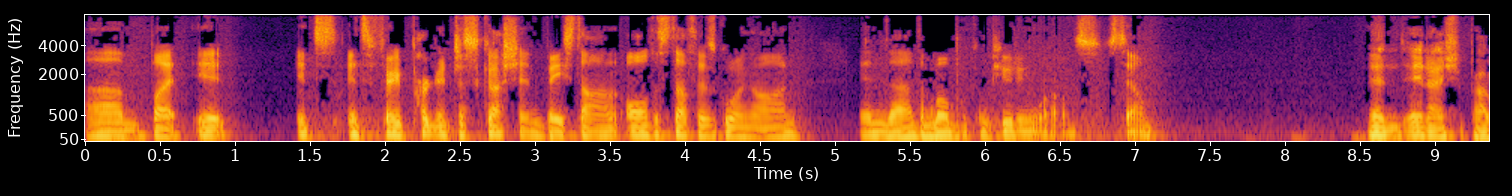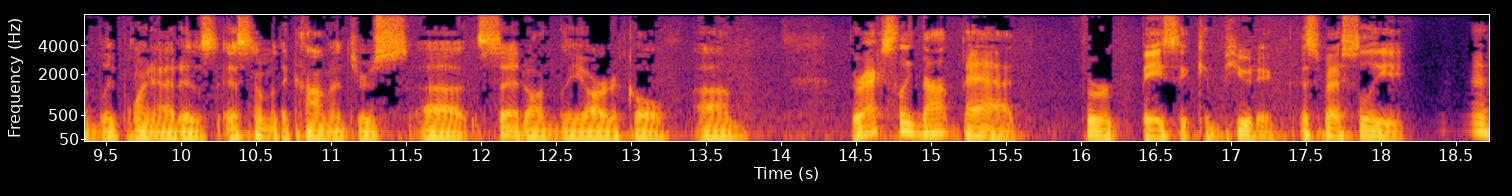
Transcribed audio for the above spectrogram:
Um, but it it's it's a very pertinent discussion based on all the stuff that's going on in the, the mobile computing worlds. So. And, and I should probably point out, as, as some of the commenters uh, said on the article, um, they're actually not bad for basic computing, especially. Uh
